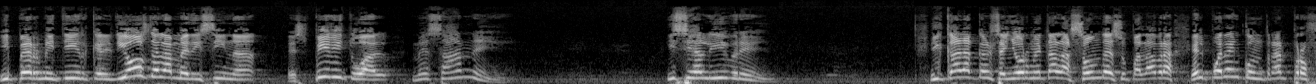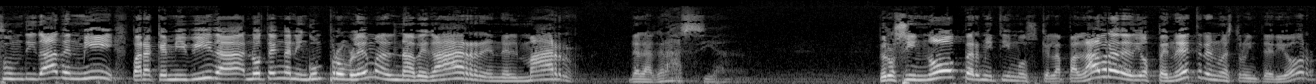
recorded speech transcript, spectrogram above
Y permitir que el Dios de la medicina espiritual me sane y sea libre. Y cada que el Señor meta la sonda de su palabra, Él puede encontrar profundidad en mí para que mi vida no tenga ningún problema al navegar en el mar de la gracia. Pero si no permitimos que la palabra de Dios penetre en nuestro interior,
